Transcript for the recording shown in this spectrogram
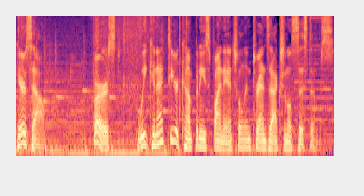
Here's how. First, we connect to your company's financial and transactional systems.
